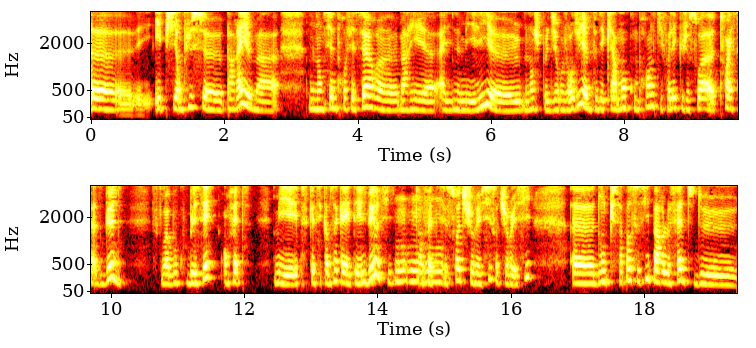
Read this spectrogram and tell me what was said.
Euh, et puis en plus, euh, pareil, ma, mon ancienne professeure, euh, Marie-Aline Meili, maintenant je peux le dire aujourd'hui, elle me faisait clairement comprendre qu'il fallait que je sois twice as good, ce qui m'a beaucoup blessée en fait. Mais parce que c'est comme ça qu'elle a été élevée aussi. Mm, En fait, c'est soit tu réussis, soit tu réussis. Donc ça passe aussi par le fait de,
